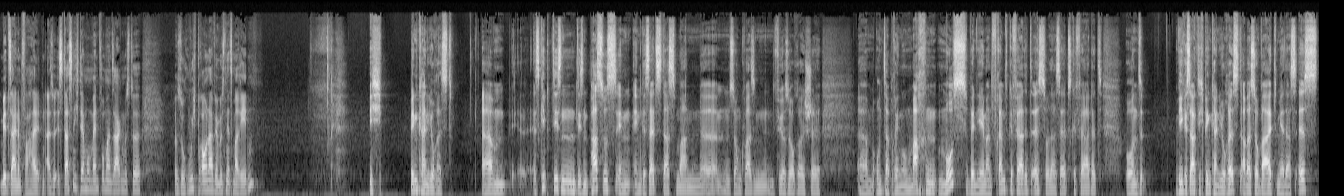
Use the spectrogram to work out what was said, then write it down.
mit seinem Verhalten. Also ist das nicht der Moment, wo man sagen müsste, so ruhig, Brauner, wir müssen jetzt mal reden? Ich bin kein Jurist. Ähm, es gibt diesen, diesen Passus im, im Gesetz, dass man ähm, so quasi eine fürsorgerische ähm, Unterbringung machen muss, wenn jemand fremdgefährdet ist oder selbstgefährdet. Und wie gesagt, ich bin kein Jurist, aber soweit mir das ist,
